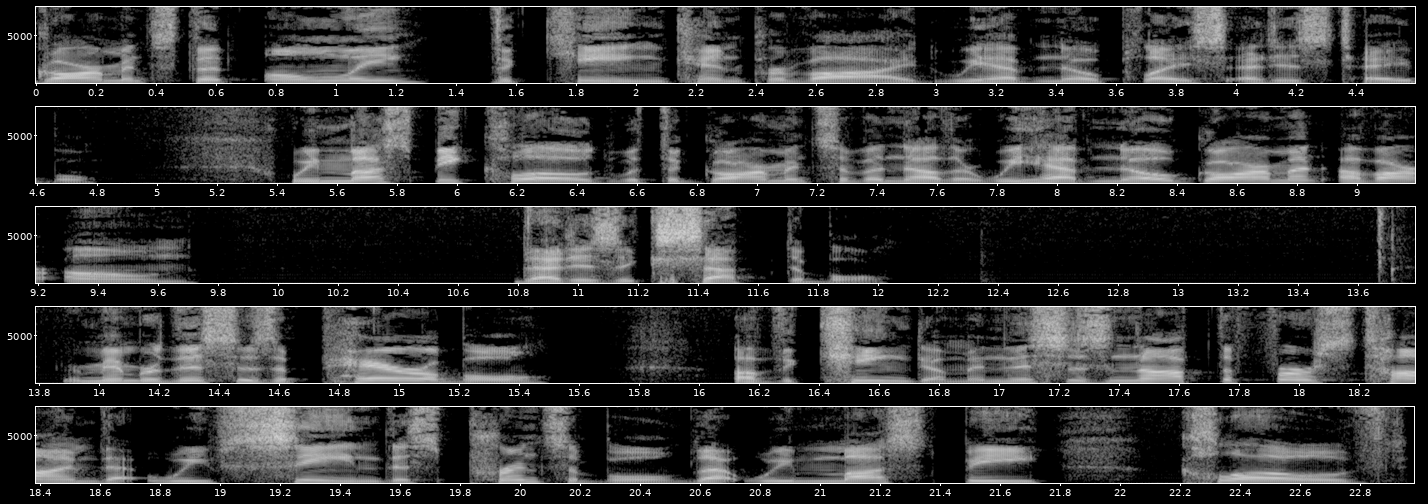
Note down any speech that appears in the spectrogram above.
garments that only the king can provide, we have no place at his table. We must be clothed with the garments of another. We have no garment of our own that is acceptable. Remember, this is a parable of the kingdom, and this is not the first time that we've seen this principle that we must be clothed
